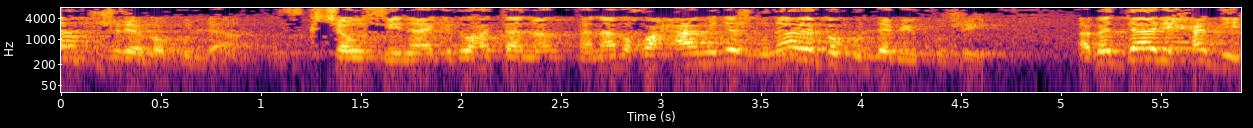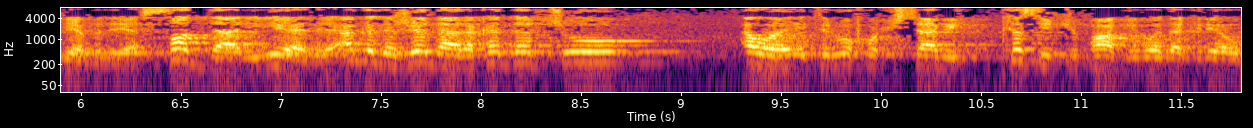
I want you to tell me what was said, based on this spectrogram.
ناکوژرێ بە گولە کچە و زینای کردووە هەتا پەنا بەخوا حامیلەش بوو نابێت بە گولە بیکوژی ئەبێت داری حەدی لێ بدرێت سەد داری لێ دەدرێت ئەگەر لە ژێر دارەکە دەرچوو ئەوە ئیتر وەکو حیسابی کەسێکی پاکی بۆ دەکرێ و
